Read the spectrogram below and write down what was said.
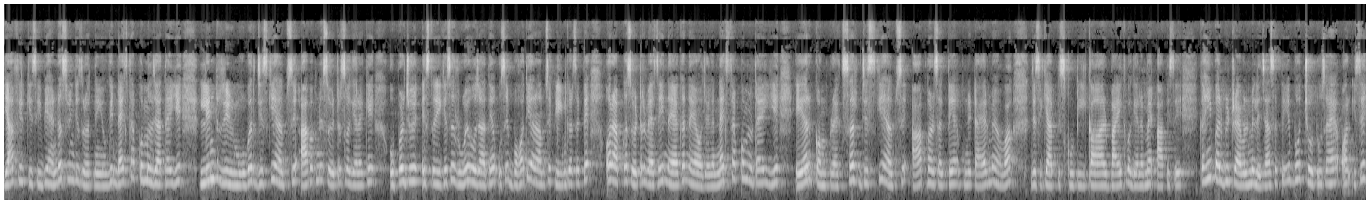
या फिर किसी भी हैंडल स्विंग की ज़रूरत नहीं होगी। नेक्स्ट आपको मिल जाता है ये लिंट रिमूवर, जिसकी हेल्प से आप अपने स्वेटर्स वगैरह के ऊपर जो इस तरीके से रुए हो जाते हैं, उसे बहुत ही आराम से क्लीन कर सकते हैं और आपका स्वेटर वैसे ही नया का नया हो जाएगा। नेक्स्ट आपको मिलता है ये एयर कंप्रेसर जिसकी हेल्प से आप भर सकते हैं अपने टायर में हवा, जैसे कि आपकी स्कूटी, कार, बाइक वगैरह में आप इसे कहीं पर भी ट्रैवल में ले जा सकते हैं। बहुत छोटू सा है और इसे,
